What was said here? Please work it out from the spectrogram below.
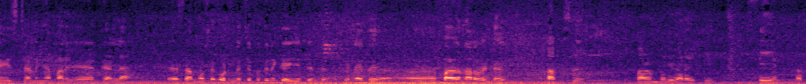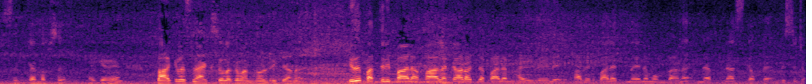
ടേസ്റ്റാണ് ഞാൻ പറയുന്നതല്ല സമോസ കൊടുന്ന് വെച്ചപ്പത്തിന് കഴിഞ്ഞിട്ടുണ്ട്. പിന്നെ ഇത് പഴനിറവുണ്ട്. പപ്സ് പഴംപൊരി variety same puffs chicken puffs ഒക്കെ ബാക്കിയുള്ള സ്നാക്സുകളൊക്കെ വന്നുകൊണ്ടിരിക്കുകയാണ് ഇത് പത്തിരിപ്പാല പാലക്കാട് ഒറ്റപ്പാലം ഹൈവേയിൽ പതിരിപ്പാലം എത്തുന്നതിന് മുമ്പാണ് Nefnas cafe. Visit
